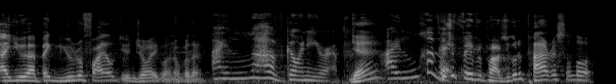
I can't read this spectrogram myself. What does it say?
are you a big Europhile? Do you enjoy going over there? I love going to Europe. Yeah? I love What's it. What's your favourite part? Do you go to Paris a lot?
